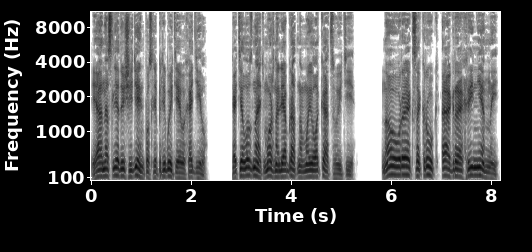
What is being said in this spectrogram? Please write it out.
«Я на следующий день после прибытия выходил. Хотел узнать, можно ли обратно в мою локацию идти. Но у Рекса круг агроохрененный.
